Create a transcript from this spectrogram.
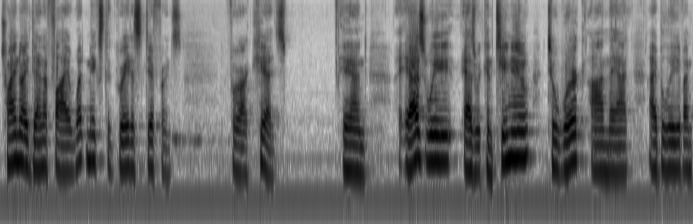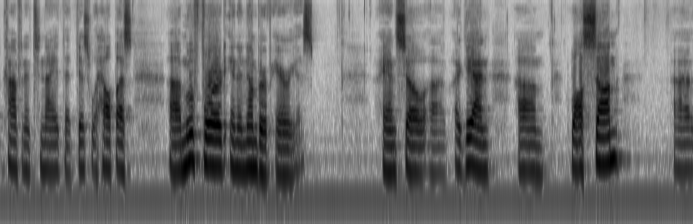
trying to identify what makes the greatest difference for our kids. And as we, as we continue to work on that, I believe, I'm confident tonight that this will help us uh, move forward in a number of areas. And so, uh, again, um, while some, uh,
